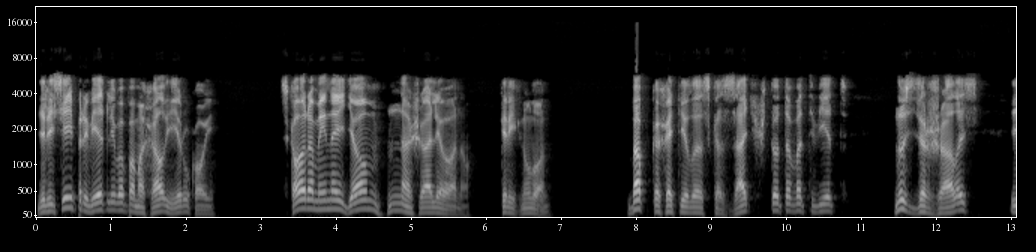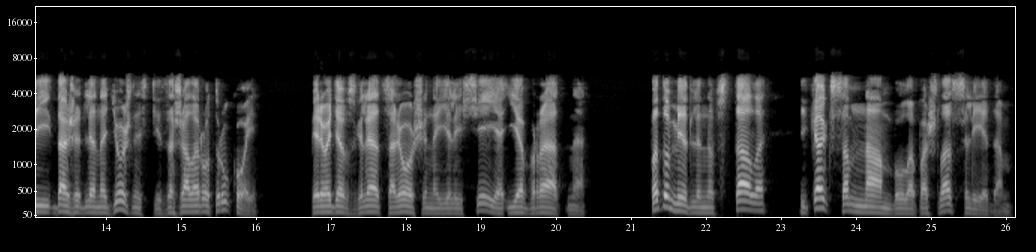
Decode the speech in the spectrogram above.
Елисей приветливо помахал ей рукой. Скоро мы найдем нашу Алену, — крикнул он. Бабка хотела сказать что-то в ответ, но сдержалась и даже для надежности зажала рот рукой, переводя взгляд с Алеши на Елисея и обратно. Потом медленно встала и, как сомнамбула, пошла следом.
